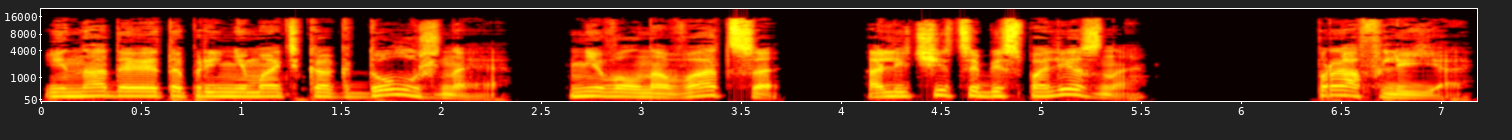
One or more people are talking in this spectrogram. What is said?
И надо это принимать как должное, не волноваться, а лечиться бесполезно. Прав ли я?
